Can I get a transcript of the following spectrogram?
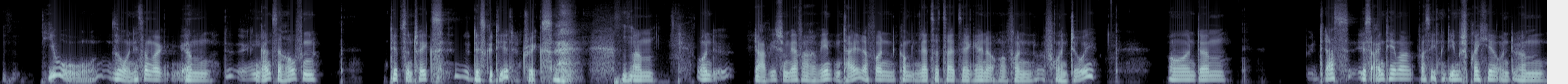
Mhm. Jo, so, und jetzt haben wir ähm, einen ganzen Haufen Tipps und Tricks diskutiert. Tricks. Mhm. ähm, und ja, wie schon mehrfach erwähnt, ein Teil davon kommt in letzter Zeit sehr gerne auch mal von Freund Joey. Und ähm, das ist ein Thema, was ich mit ihm spreche und ähm,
